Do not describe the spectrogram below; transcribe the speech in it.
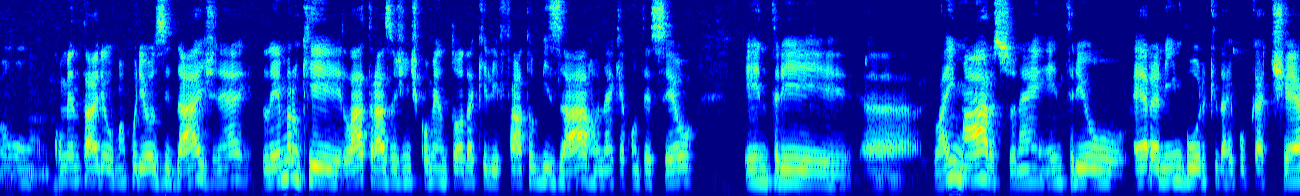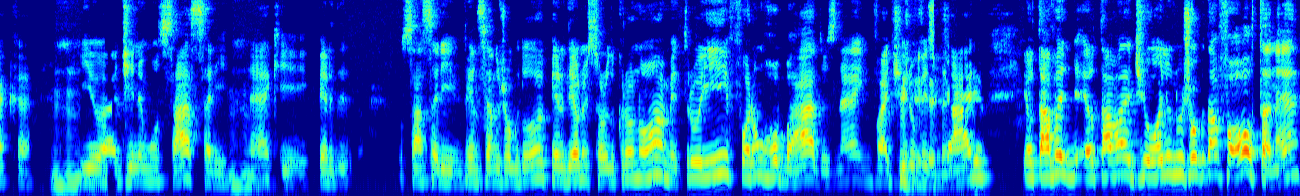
um, comentário, uma curiosidade, né? Lembram que lá atrás a gente comentou daquele fato bizarro, né, que aconteceu entre uh, lá em março, né, entre o Era Nimburg da República Tcheca uhum. e a Dinamo Sassari, uhum. né, que perde... o Sassari vencendo o jogo do perdeu no estouro do cronômetro e foram roubados, né, invadiram o vestiário. eu tava eu tava de olho no jogo da volta, né,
